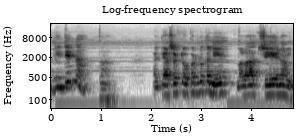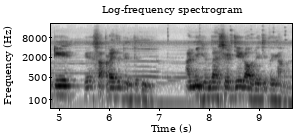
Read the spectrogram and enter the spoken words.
भिंतीत ना हां. आणि ते असं टोकरलो नाही मला चेन अंगठी हे सापडायचं भिंतीतून आणि मी घेऊन जाय शेडजी गावले तिथं घ्या मला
